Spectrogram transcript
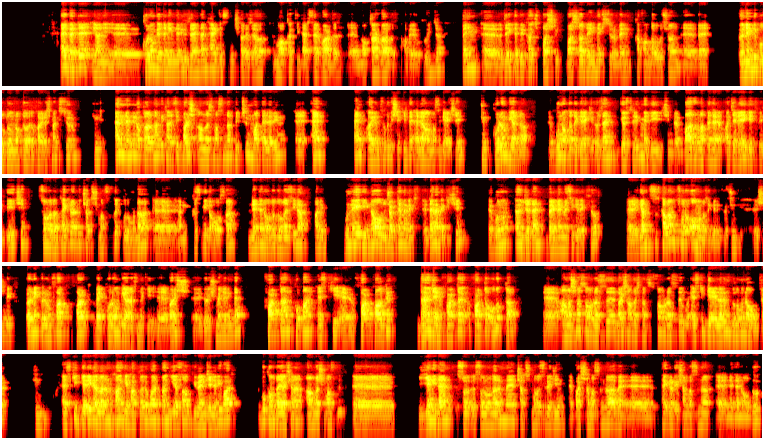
Elbette yani e, Kolombiya deneyimleri üzerinden herkesin çıkaracağı muhakkak ki dersler vardır, e, notlar vardır haberi okuyunca. Benim e, özellikle birkaç başlık başlığa değinmek istiyorum. Benim kafamda oluşan e, ve önemli bulduğum noktaları paylaşmak istiyorum. Şimdi en önemli noktalardan bir tanesi barış anlaşmasında bütün maddelerin e, en en ayrıntılı bir şekilde ele alınması gerçeği. Çünkü Kolombiya'da e, bu noktada gerekli özen gösterilmediği için ve bazı maddeler aceleye getirildiği için sonradan tekrar bir çatışmasızlık durumuna e, yani kısmi de olsa neden oldu. Dolayısıyla hani bu neydi, ne olacak dememek dememek için e, bunun önceden belirlenmesi gerekiyor. E, yanıtsız kalan soru olmaması gerekiyor. Çünkü e, şimdi örnek veriyorum FARC, FARC ve Kolombiya arasındaki e, barış e, görüşmelerinde farktan kopan eski e, fark, farkın daha önce yani farkta farkta olup da e, anlaşma sonrası, barış anlaşması sonrası bu eski gerilerin durumu ne olacak? Şimdi eski gerillaların hangi hakları var, hangi yasal güvenceleri var? Bu konuda yaşanan anlaşmazlık e, yeniden so sorunların ve çatışmalı sürecin başlamasına ve e, tekrar yaşanmasına e, neden oldu.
